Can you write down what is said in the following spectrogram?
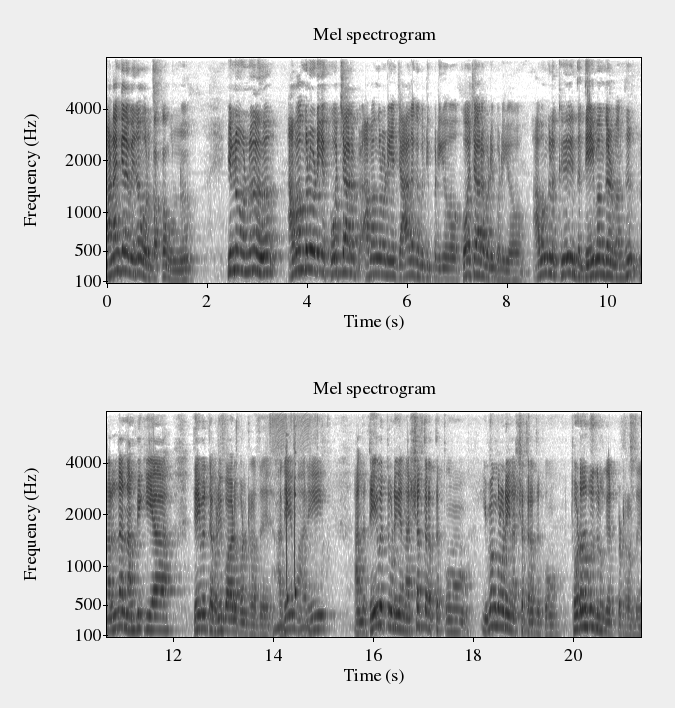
வணங்குற விதம் ஒரு பக்கம் ஒன்று இன்னொன்று அவங்களுடைய கோச்சார அவங்களுடைய ஜாதக படிப்படியோ கோச்சார படிப்படியோ அவங்களுக்கு இந்த தெய்வங்கள் வந்து நல்ல நம்பிக்கையாக தெய்வத்தை வழிபாடு பண்ணுறது அதே மாதிரி அந்த தெய்வத்துடைய நட்சத்திரத்துக்கும் இவங்களுடைய நட்சத்திரத்துக்கும் தொடர்புகள் ஏற்படுறது.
